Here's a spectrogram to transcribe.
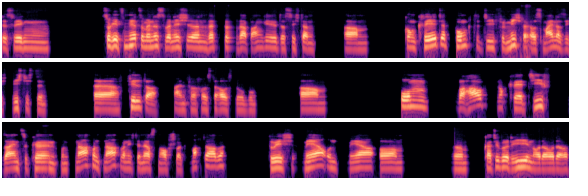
deswegen, so geht's mir zumindest, wenn ich einen Wettbewerb angehe, dass ich dann ähm, konkrete Punkte, die für mich aus meiner Sicht wichtig sind, äh, filter einfach aus der Auslobung. Ähm, um überhaupt noch kreativ sein zu können. Und nach und nach, wenn ich den ersten Aufschlag gemacht habe, durch mehr und mehr ähm, ähm, Kategorien oder, oder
